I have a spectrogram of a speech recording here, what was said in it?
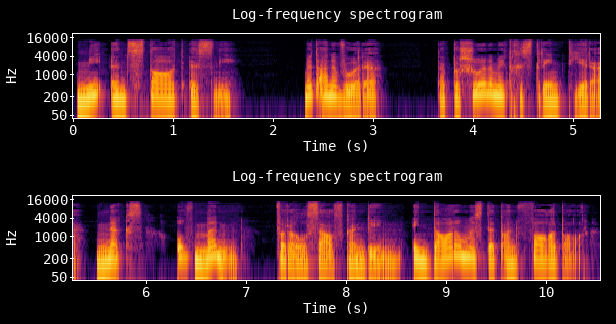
nie in staat is nie. Met ander woorde, dat persone met gestremthede niks of min vir hulself kan doen en daarom is dit aanvaarbaar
